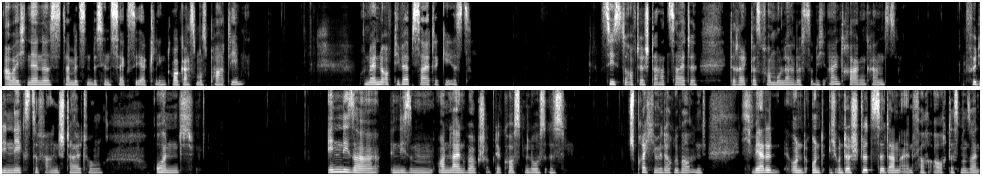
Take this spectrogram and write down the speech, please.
aber ich nenne es, damit's 'n bisschen sexier klingt, Orgasmusparty. Und wenn du auf die Webseite gehst siehst du auf der Startseite direkt das Formular, dass du dich eintragen kannst für die nächste Veranstaltung. Und in dieser in diesem Online-Workshop, der kostenlos ist, sprechen wir darüber und ich werde und und ich unterstütze dann einfach auch, dass man sein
